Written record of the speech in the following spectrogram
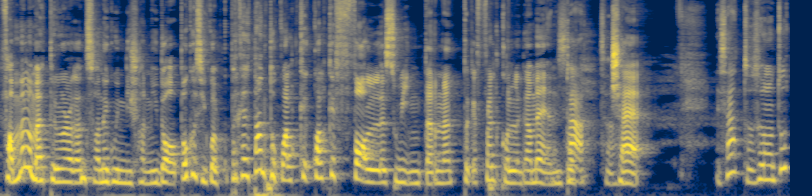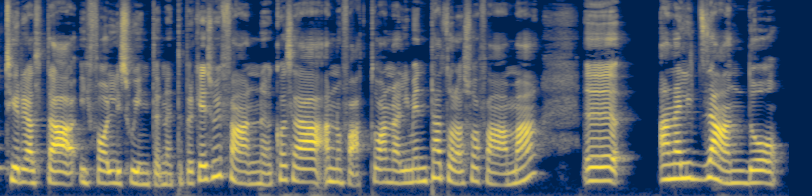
fammelo mettere in una canzone 15 anni dopo, così qual- perché tanto qualche, qualche folle su internet che fa il collegamento esatto. c'è. Esatto, sono tutti in realtà i folli su internet, perché i suoi fan cosa hanno fatto? Hanno alimentato la sua fama eh, analizzando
